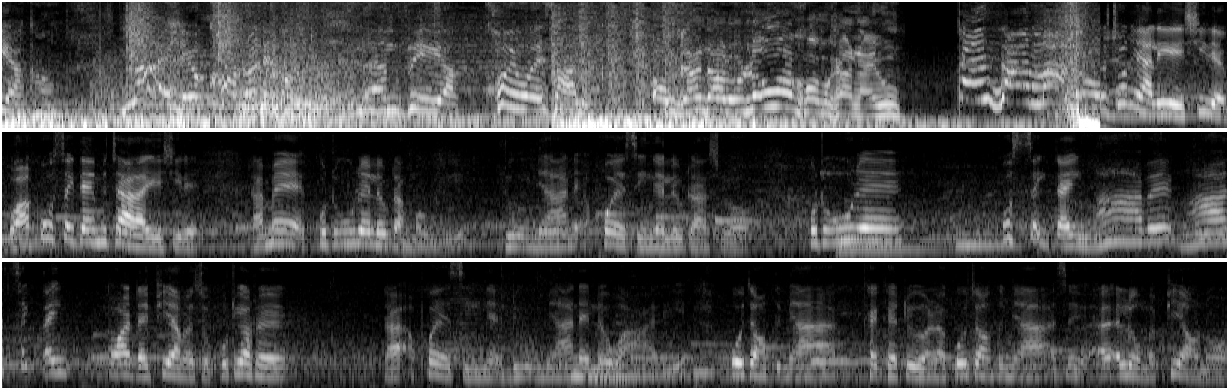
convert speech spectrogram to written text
ကြီးရကောင်ညအလေခေါ်တော့နေကောင်လမ်းဘေးကခွေဝဲစားလို့အောက်တန်းသားလို့လုံးဝခေါ်မခံနိုင်ဘူးတန်းစားမတချို့နေရာလေးရှိတယ်ကွာကိုယ်စိတ်တိုင်းမကြတာကြီးရှိတယ်ဒါပေမဲ့ကိုတူဦးလည်းလောက်တာမဟုတ်ဘူးလေလူအများနဲ့အဖွဲ့အစည်းနဲ့လောက်တာဆိုတော့ကိုတူဦးလည်းကိုယ်စိတ်တိုင်းငါပဲငါစိတ်တိုင်းသွားတယ်ဖြစ်ရမယ်ဆိုကိုတယောက်တည်းဒါအဖွဲ့အစည်းနဲ့လူအများနဲ့လောက်ရတာလေကိုကြောင့်သူများခက်ခဲတွေ့ရလဲကိုကြောင့်သူများအဲ့အဲ့လိုမဖြစ်အောင်တော့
